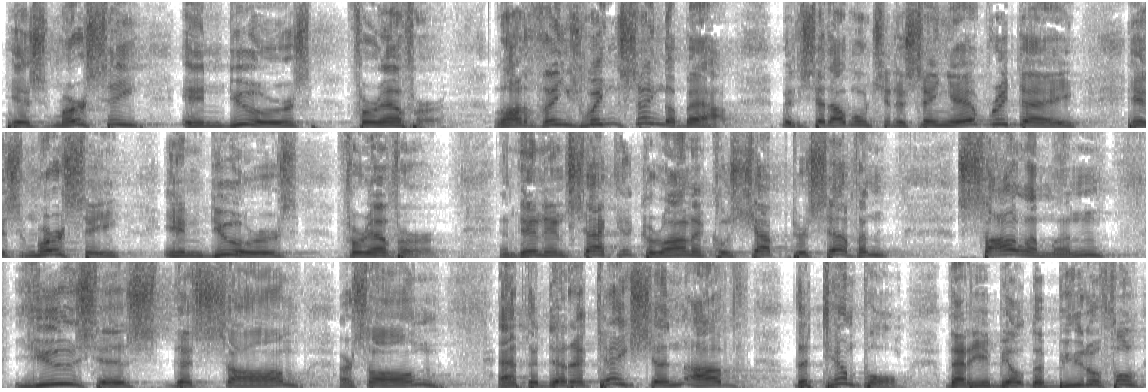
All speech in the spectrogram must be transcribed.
His mercy endures forever. A lot of things we can sing about, but he said, I want you to sing every day. His mercy endures forever. And then in Second Chronicles chapter 7, Solomon uses this psalm or song at the dedication of the temple that he built, the beautiful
